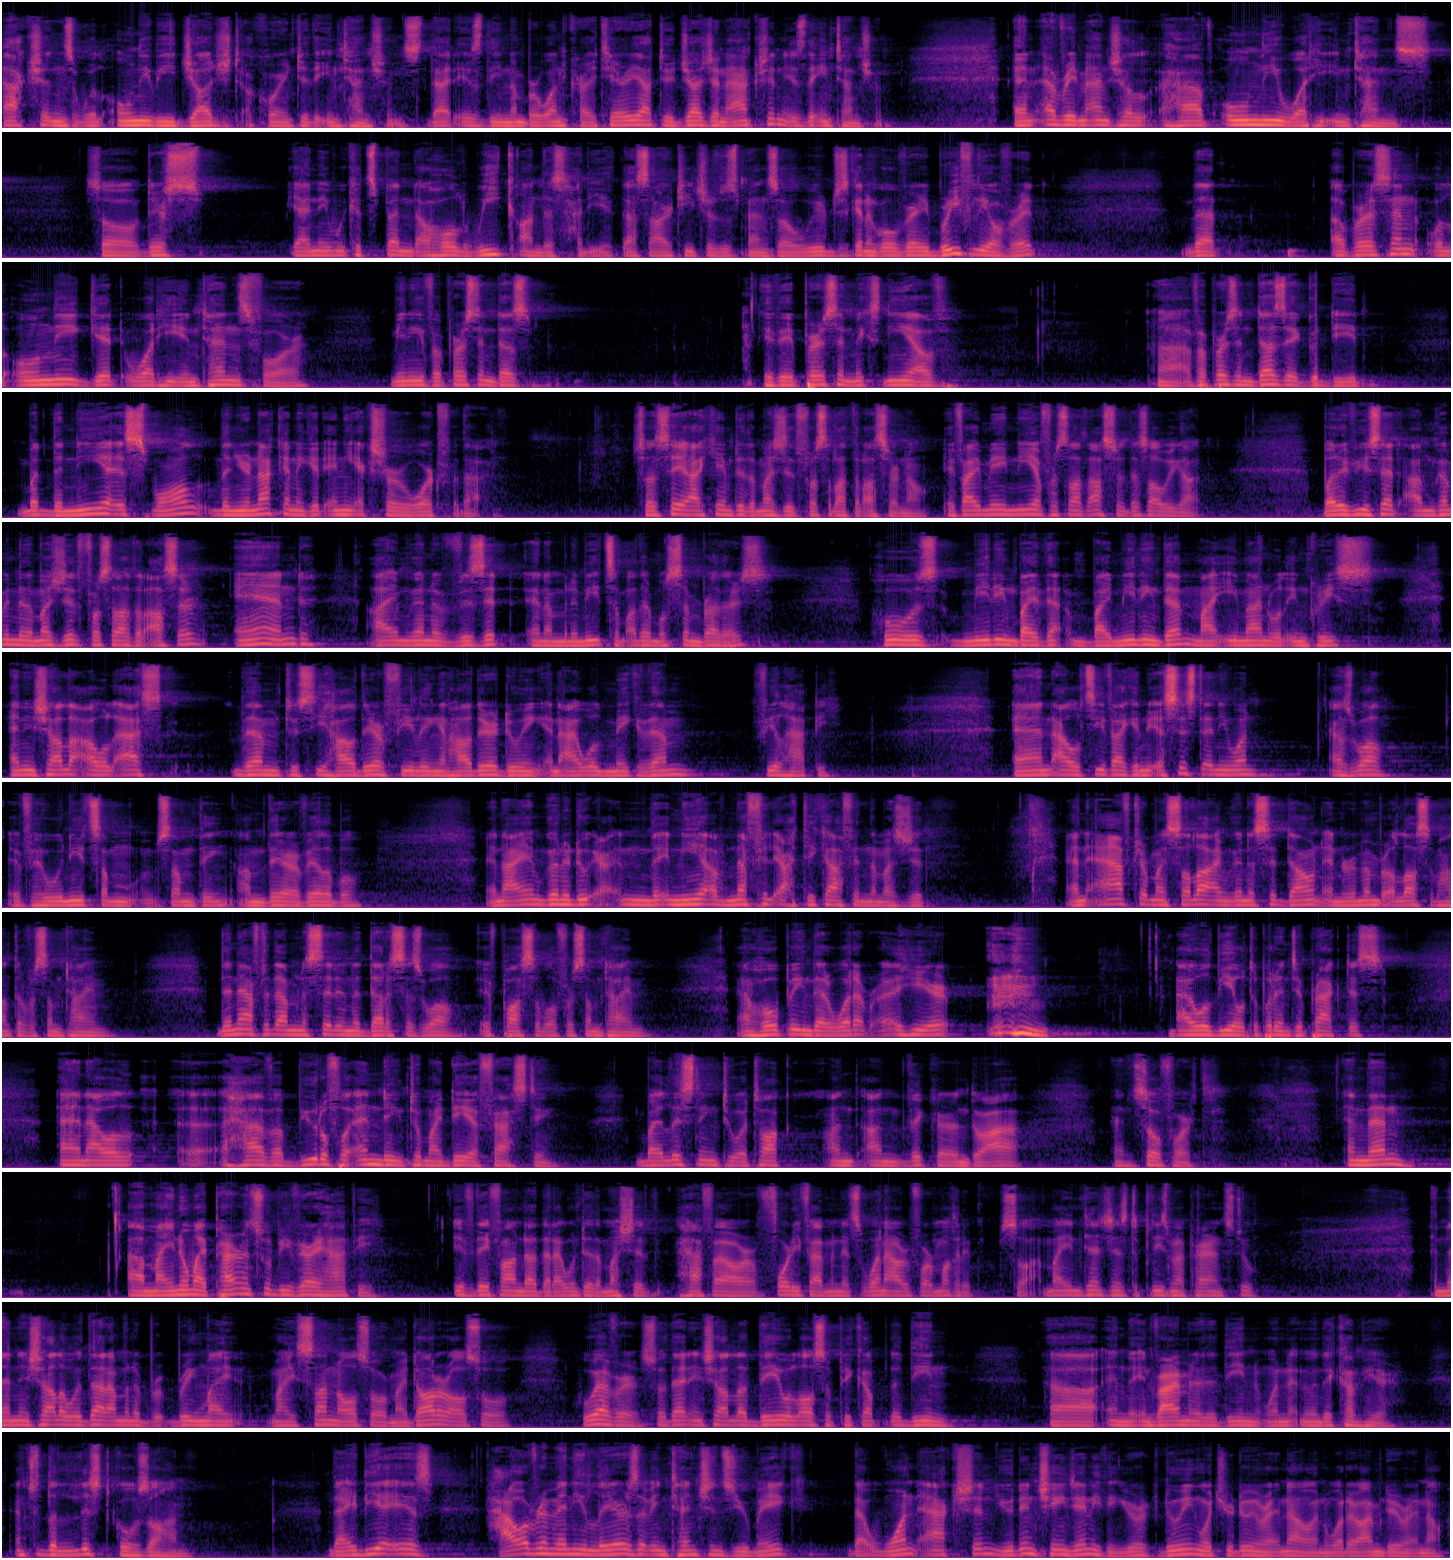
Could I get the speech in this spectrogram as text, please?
actions will only be judged according to the intentions. That is the number one criteria to judge an action is the intention. And every man shall have only what he intends. So there's yani we could spend a whole week on this hadith. That's our teachers will spend. So we're just going to go very briefly over it. That a person will only get what he intends for. Meaning if a person does, if a person makes niyyah of, uh, if a person does a good deed, but the niyyah is small, then you're not going to get any extra reward for that. So say I came to the masjid for Salat al-Asr now. If I made niyyah for Salat al-Asr, that's all we got. But if you said, I'm coming to the masjid for Salat al-Asr, and I'm going to visit and I'm going to meet some other Muslim brothers, whose meeting by, them, by meeting them, my iman will increase. And inshallah, I will ask them to see how they're feeling and how they're doing, and I will make them feel happy. And I will see if I can assist anyone as well. If who need some something, I'm there available. And I am going to do the niyyah of nafil i'tikaf in the masjid. And after my salah, I'm going to sit down and remember Allah subhanahu wa ta'ala for some time. Then after that, I'm going to sit in a dars as well, if possible, for some time. I'm hoping that whatever I hear, I will be able to put into practice. And I will uh, have a beautiful ending to my day of fasting by listening to a talk on, on dhikr and dua and so forth. And then um, I know my parents would be very happy if they found out that I went to the masjid half hour, 45 minutes, one hour before Maghrib. So my intention is to please my parents too. And then inshallah with that I'm going to bring my, my son also or my daughter also, whoever, so that inshallah they will also pick up the deen uh, and the environment of the deen when, when they come here. And so the list goes on. The idea is however many layers of intentions you make, that one action, you didn't change anything. You're doing what you're doing right now and what I'm doing right now.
